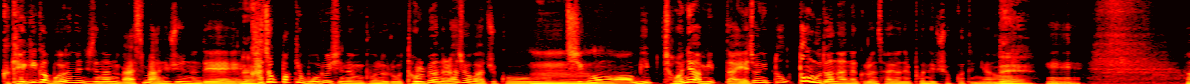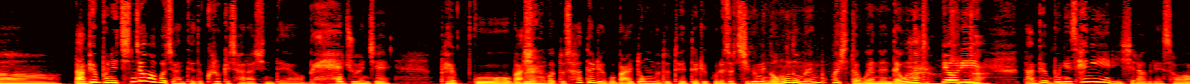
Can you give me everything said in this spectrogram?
그 계기가 뭐였는지는 말씀을 안 해주셨는데 네. 가족밖에 모르시는 분으로 돌변을 하셔가지고 음. 지금은 뭐 밉, 전혀 안 밉다 애정이 뚝뚝 묻어나는 그런 사연을 보내주셨거든요. 네. 예. 어, 남편분이 친정아버지한테도 그렇게 잘하신대요. 매주 이제 뵙고 맛있는 네. 것도 사드리고 말동무도 대드리고 그래서 지금이 너무너무 행복하시다고 했는데 오늘 아유, 특별히 좋다. 남편분이 생일이시라 그래서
